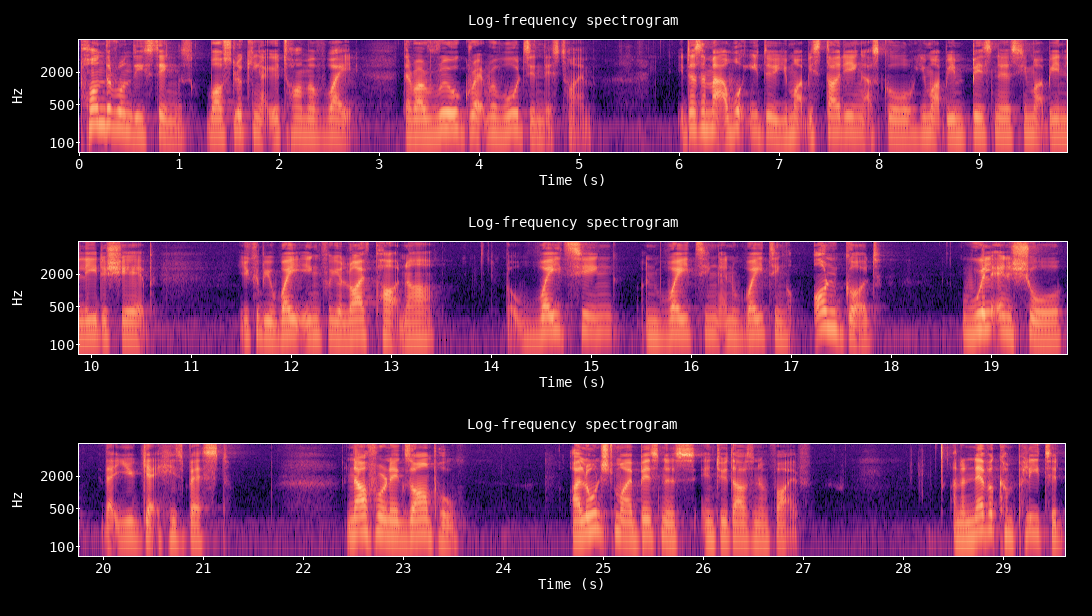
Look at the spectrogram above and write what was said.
Ponder on these things whilst looking at your time of wait. There are real great rewards in this time. It doesn't matter what you do. You might be studying at school, you might be in business, you might be in leadership, you could be waiting for your life partner. But waiting and waiting and waiting on God will ensure that you get His best. Now, for an example, I launched my business in 2005 and I never completed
